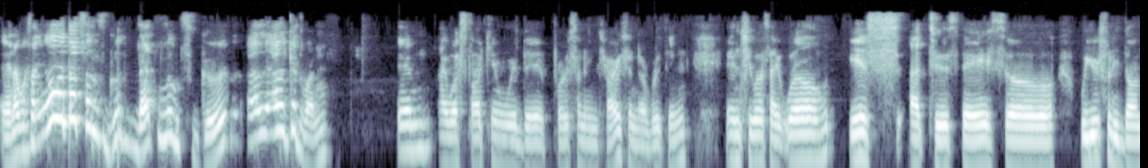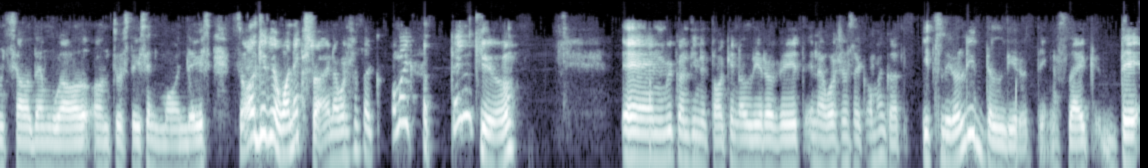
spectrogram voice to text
and I was like, oh, that sounds good. That looks good. I'll, I'll get one. And I was talking with the person in charge and everything, and she was like, "Well, it's a Tuesday, so we usually don't sell them well on Tuesdays and Mondays. So I'll give you one extra." And I was just like, "Oh my god, thank you!" And we continued talking a little bit, and I was just like, "Oh my god, it's literally the little things, like the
